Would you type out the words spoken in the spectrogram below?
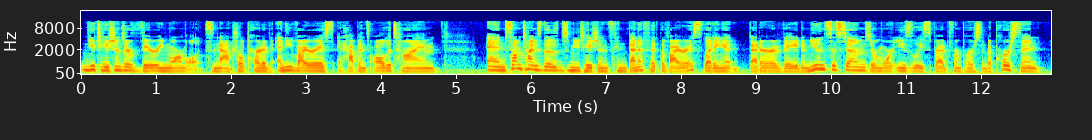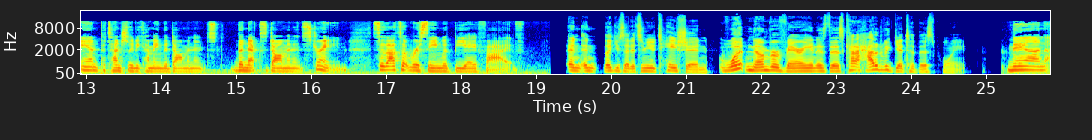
Mutations are very normal. It's a natural part of any virus. It happens all the time. And sometimes those mutations can benefit the virus, letting it better evade immune systems or more easily spread from person to person and potentially becoming the dominant the next dominant strain. So that's what we're seeing with BA5. And and like you said it's a mutation. What number variant is this? Kind of how did we get to this point? Man,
